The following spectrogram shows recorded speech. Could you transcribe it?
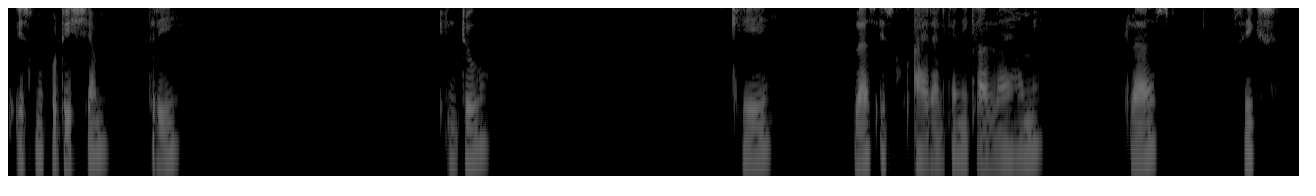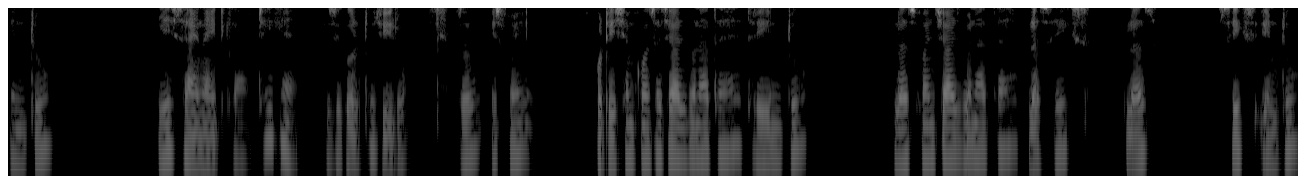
तो इसमें potassium three into K plus इसको आयरन का निकालना है हमें प्लस सिक्स इंटू ये साइनाइड का, ठीक है? इज़ इक्वल टू ज़ीरो तो इसमें पोटेशियम कौन सा चार्ज बनाता है? Three into plus one charge बनाता है plus six plus six into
